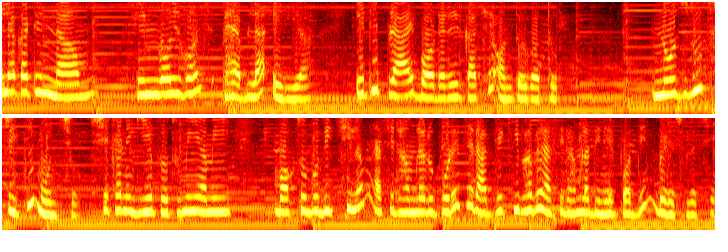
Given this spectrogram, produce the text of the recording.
এলাকাটির নাম হিঙ্গলগঞ্জ, ভ্যাবলা এরিয়া। এটি প্রায় বর্ডারের কাছে অন্তর্গত। নজরুল স্মৃতি মঞ্চ। সেখানে গিয়ে প্রথমেই আমি বক্তব্য দিচ্ছিলাম অ্যাসিড হামলার উপরে যে রাজ্যে কীভাবে অ্যাসিড হামলা দিনের পর দিন বেড়ে চলেছে।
